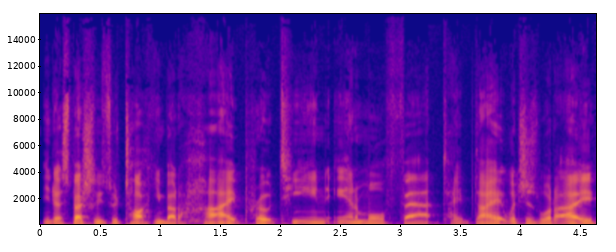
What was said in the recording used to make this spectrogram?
you know, especially as we're talking about a high protein animal fat type diet, which is what I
